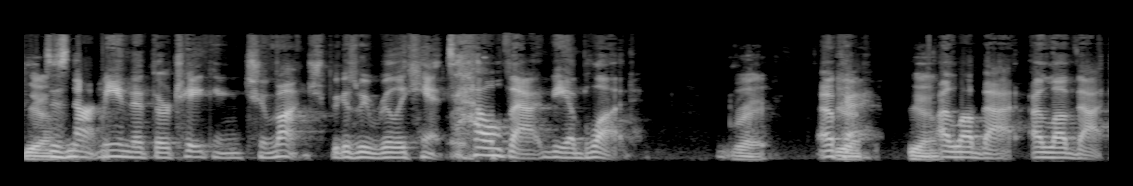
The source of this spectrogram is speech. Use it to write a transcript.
yeah. does not mean that they're taking too much because we really can't tell that via blood. Right. Okay. Yeah. yeah. I love that. I love that.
